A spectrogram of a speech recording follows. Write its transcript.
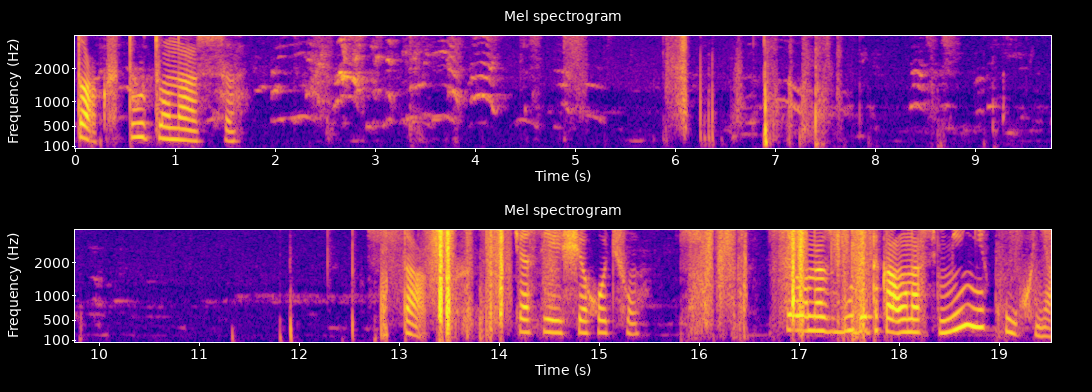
Так, тут у нас. Так, зараз я ще хочу. Це у нас буде така у нас міні-кухня.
